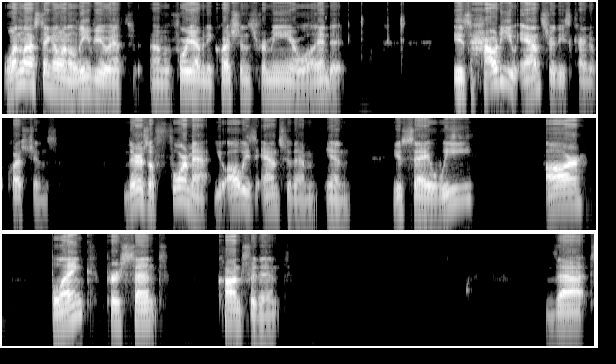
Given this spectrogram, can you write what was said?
One last thing I want to leave you with um, before you have any questions for me or we'll end it is how do you answer these kind of questions? There's a format you always answer them in. You say, we are blank percent confident that,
